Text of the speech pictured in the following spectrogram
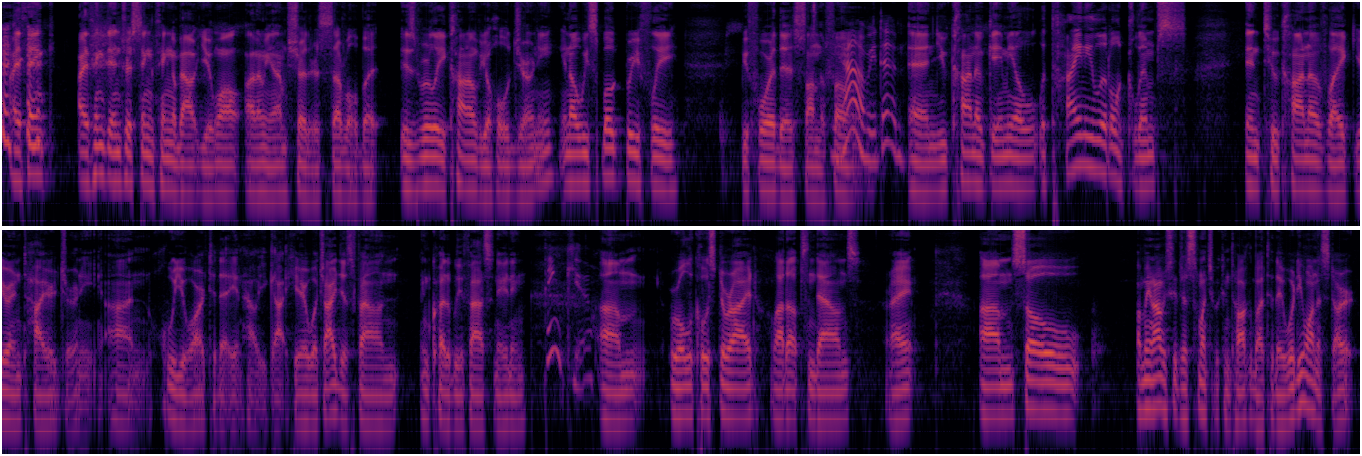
I think I think the interesting thing about you, well, I mean, I'm sure there's several, but is really kind of your whole journey. You know, we spoke briefly before this on the phone. Yeah, we did. and you kind of gave me a, a tiny little glimpse into kind of like your entire journey on who you are today and how you got here, which I just found incredibly fascinating. Thank you. um, roller coaster ride, a lot of ups and downs, right? Um, so, I mean, obviously, there's so much we can talk about today. Where do you want to start?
